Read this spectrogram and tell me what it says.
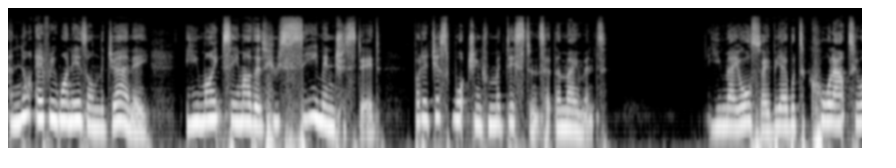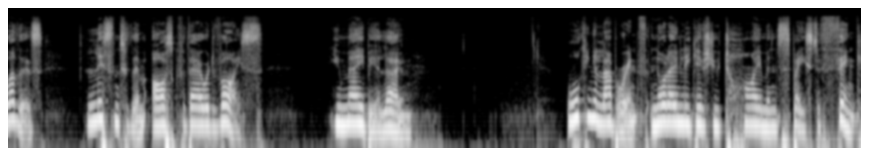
And not everyone is on the journey. You might see others who seem interested, but are just watching from a distance at the moment. You may also be able to call out to others, listen to them, ask for their advice. You may be alone. Walking a labyrinth not only gives you time and space to think,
